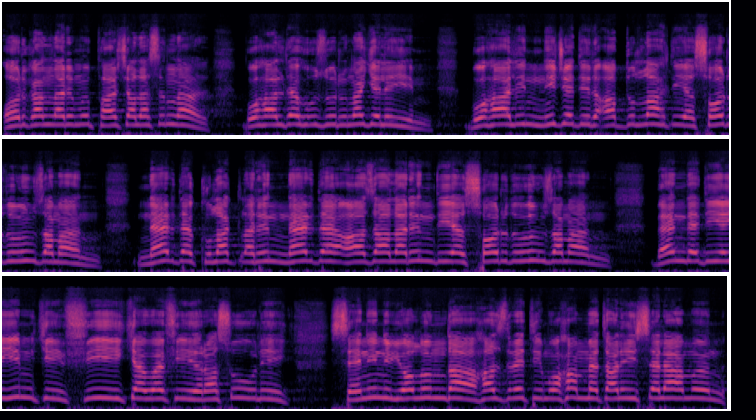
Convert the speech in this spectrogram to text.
Organlarımı parçalasınlar. Bu halde huzuruna geleyim. Bu halin nicedir Abdullah diye sorduğun zaman, nerede kulakların, nerede azaların diye sorduğun zaman, ben de diyeyim ki fike ve fi rasulik senin yolunda Hazreti Muhammed Aleyhisselam'ın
